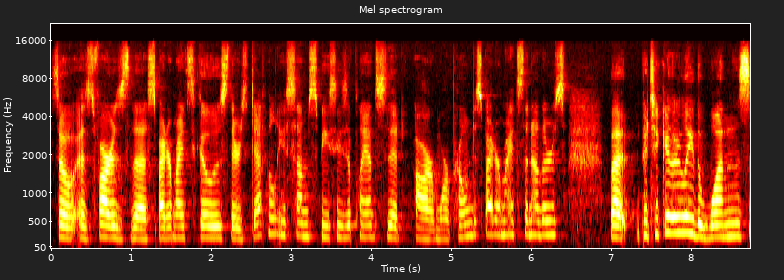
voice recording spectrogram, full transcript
So as far as the spider mites goes, there's definitely some species of plants that are more prone to spider mites than others, but particularly the ones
